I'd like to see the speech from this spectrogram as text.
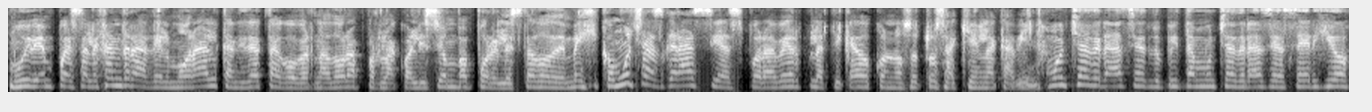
Muy bien, pues Alejandra del Moral, candidata a gobernadora por la coalición Va por el Estado de México. Muchas gracias por haber platicado con nosotros aquí en la cabina. Muchas gracias, Lupita. Muchas gracias, Sergio.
